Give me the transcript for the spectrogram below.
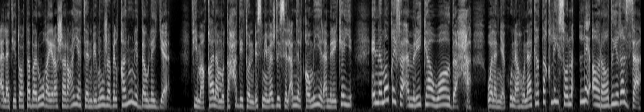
التي تعتبر غير شرعية بموجب القانون الدولي. فيما قال متحدث باسم مجلس الأمن القومي الأمريكي إن موقف أمريكا واضح ولن يكون هناك تقليص لأراضي غزة.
